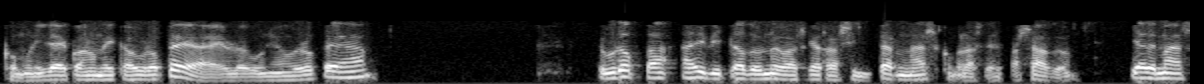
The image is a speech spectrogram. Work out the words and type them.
Comunidad Económica Europea y luego Unión Europea, Europa ha evitado nuevas guerras internas como las del pasado y además,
